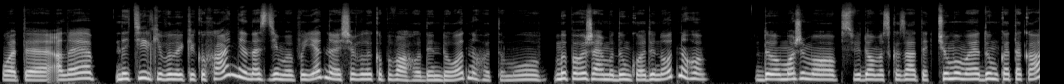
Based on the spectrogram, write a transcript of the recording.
От, е, але не тільки велике кохання нас з Дімою поєднує, а ще велика повага один до одного. Тому ми поважаємо думку один одного. До можемо свідомо сказати, чому моя думка така,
